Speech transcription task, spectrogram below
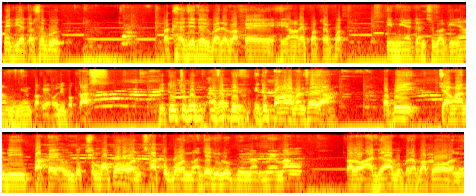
media tersebut. Pakai saja daripada pakai yang repot-repot kimia dan sebagainya mendingan pakai oli bekas. Itu cukup efektif itu pengalaman saya. Tapi jangan dipakai untuk semua pohon satu pohon aja dulu. Memang kalau ada beberapa pohon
